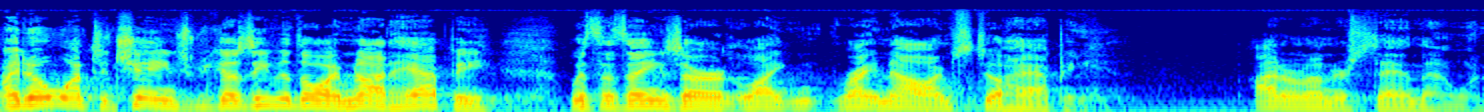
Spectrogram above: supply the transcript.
I don't want to change because even though I'm not happy with the things that are like right now, I'm still happy. I don't understand that one.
